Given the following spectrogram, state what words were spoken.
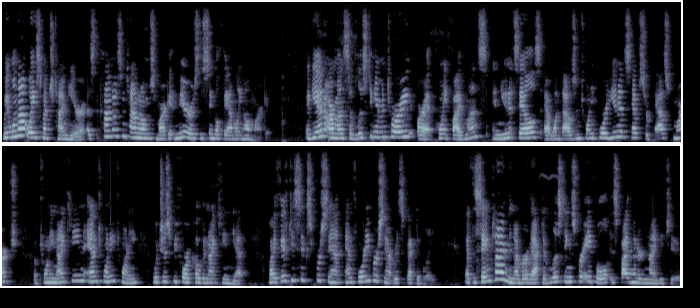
We will not waste much time here as the condos and townhomes market mirrors the single family home market. Again, our months of listing inventory are at 0.5 months, and unit sales at 1,024 units have surpassed March of 2019 and 2020, which is before COVID 19 hit, by 56% and 40% respectively. At the same time, the number of active listings for April is 592.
